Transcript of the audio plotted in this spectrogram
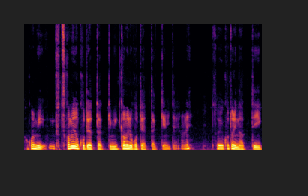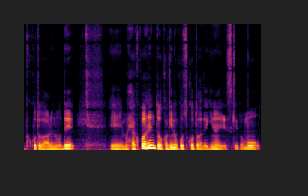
これ2日目のことやったっけ ?3 日目のことやったっけみたいなね。そういうことになっていくことがあるので、えー、まあ、100%を書き残すことはできないですけども、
